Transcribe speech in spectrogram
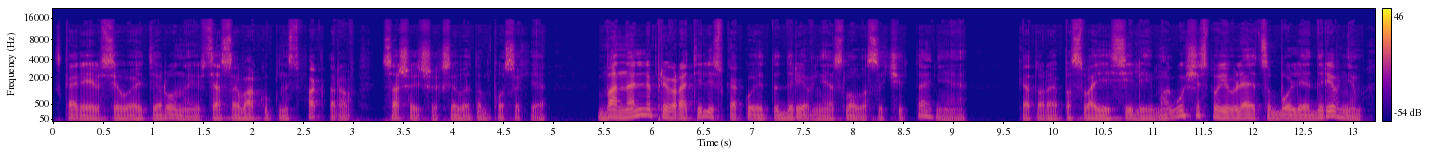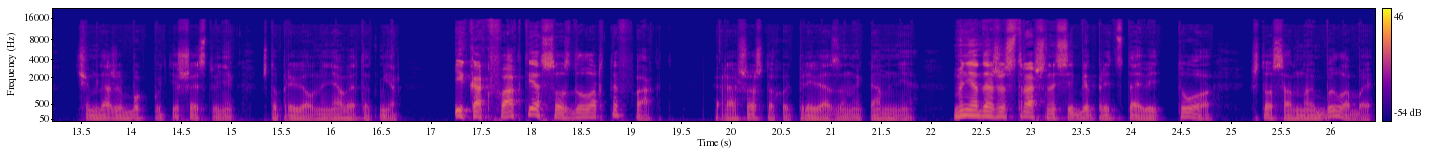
Скорее всего, эти руны и вся совокупность факторов, сошедшихся в этом посохе, банально превратились в какое-то древнее словосочетание, которое по своей силе и могуществу является более древним, чем даже бог-путешественник, что привел меня в этот мир. И как факт я создал артефакт. Хорошо, что хоть привязанный ко мне. Мне даже страшно себе представить то, что со мной было бы,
